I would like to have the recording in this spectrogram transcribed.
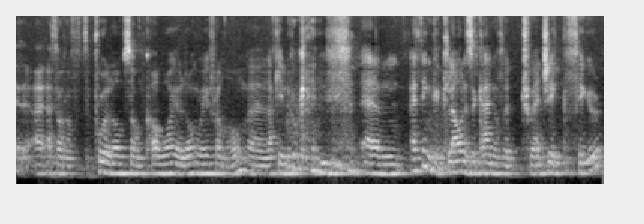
I, I, thought of the poor lonesome cowboy a long way from home, uh, Lucky Luke. Um, I think a clown is a kind of a tragic figure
